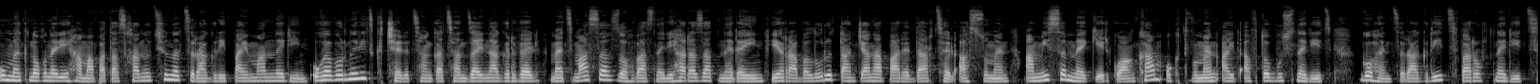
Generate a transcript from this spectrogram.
ու մեկնողների համապատասխանությունը ծրագրի պայմաններին։ Ուղևորներից քչերը ցանկացան ձայնագրվել, մեծ մասը զոհվածների հարազատներ էին։ Եռաբլուրը տան ճանապարհ է դարձել, ասում են։ Ամիսը 1-2 անգամ օգտվում են այդ ավտոբուսներից, գոհեն ծրագրից, վարորդներից։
